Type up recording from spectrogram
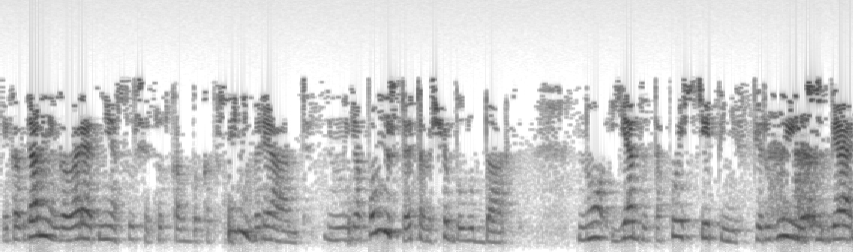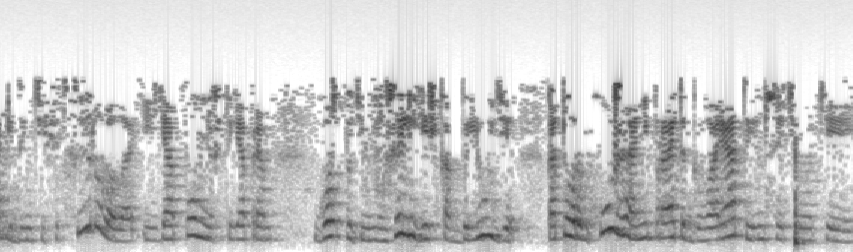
И когда мне говорят, нет, слушай, тут как бы как все не вариант, я помню, что это вообще был удар но я до такой степени впервые себя идентифицировала, и я помню, что я прям, господи, неужели есть как бы люди, которым хуже, они про это говорят, и им с этим окей.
